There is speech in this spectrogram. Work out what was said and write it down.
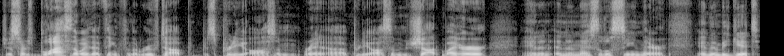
just starts blasting away that thing from the rooftop. It's pretty awesome, ran, uh, pretty awesome shot by her, and an, and a nice little scene there. And then we get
